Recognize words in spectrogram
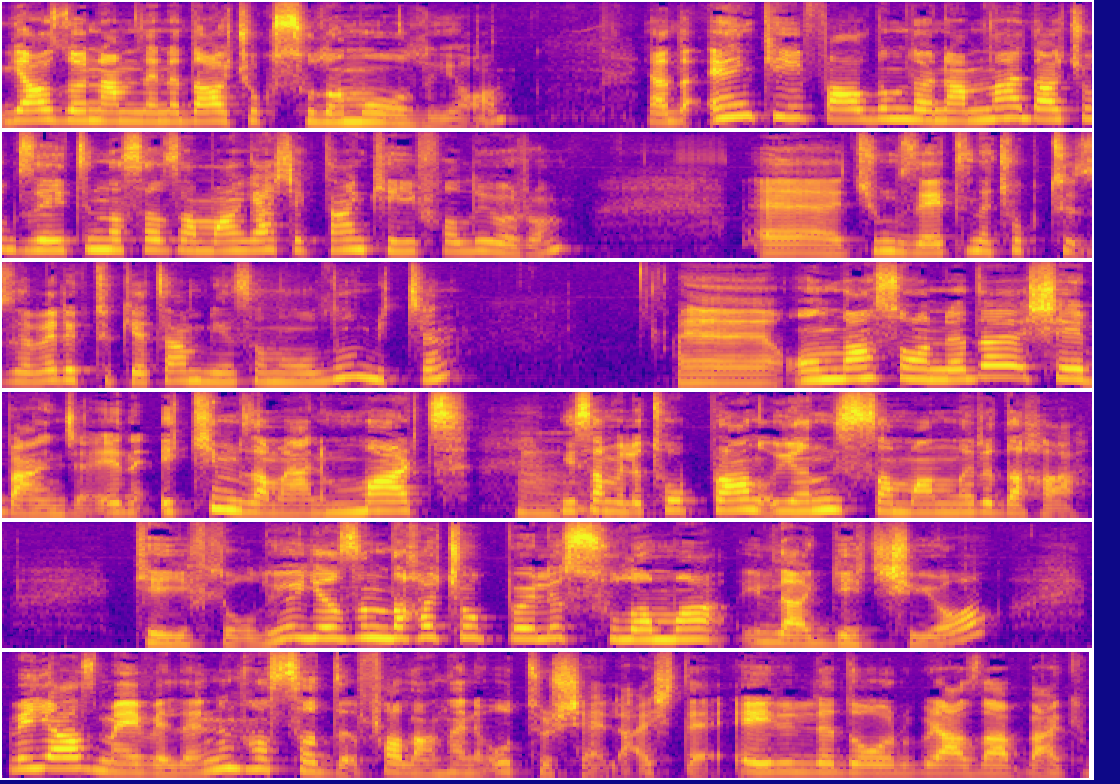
yaz dönemlerine daha çok sulama oluyor. Ya da en keyif aldığım dönemler daha çok zeytin nasıl zaman gerçekten keyif alıyorum. E, çünkü zeytin de çok tü- severek tüketen bir insan olduğum için. E, ondan sonra da şey bence yani Ekim zaman yani Mart, Nisan böyle toprağın uyanış zamanları daha keyifli oluyor. Yazın daha çok böyle sulama ile geçiyor. Ve yaz meyvelerinin hasadı falan hani o tür şeyler işte Eylül'e doğru biraz daha belki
